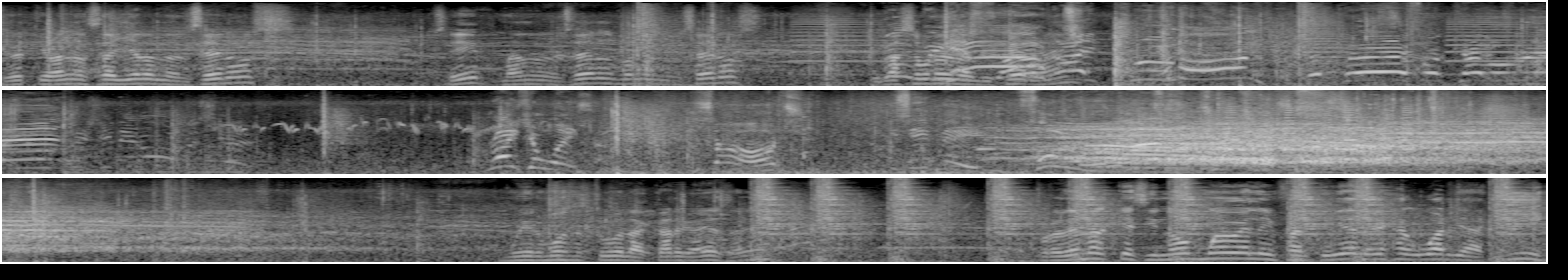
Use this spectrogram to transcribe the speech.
Creo que van a lanzar ya los lanceros. Sí, van los lanceros, van los lanceros. Y va sobre la ligera, ¿eh? Right away, sir. Sarge, Muy hermosa estuvo la carga esa, ¿eh? El problema es que si no mueve la infantería, le deja guardia aquí.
